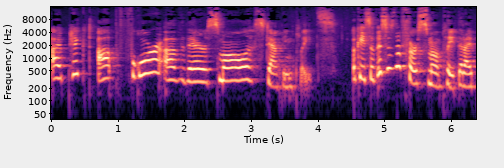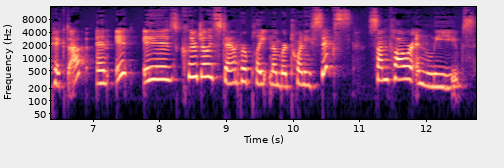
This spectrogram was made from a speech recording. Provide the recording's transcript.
I picked up four of their small stamping plates. Okay, so this is the first small plate that I picked up and it is Clear Jelly Stamper plate number 26, Sunflower and Leaves.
